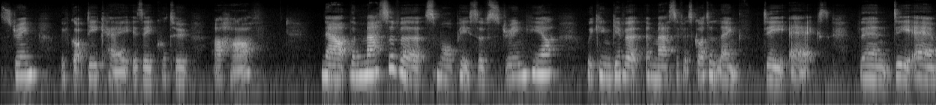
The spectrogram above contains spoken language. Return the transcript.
string, we've got dk is equal to a half. Now, the mass of a small piece of string here, we can give it a mass if it's got a length dx, then dm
